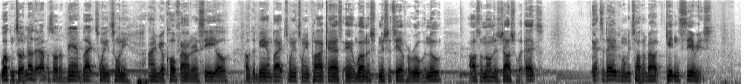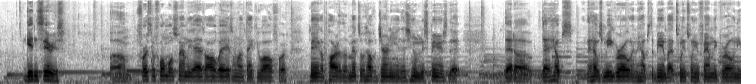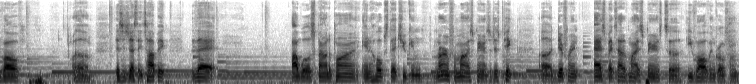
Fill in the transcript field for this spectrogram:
Welcome to another episode of Being Black 2020. I am your co founder and CEO of the Being Black 2020 podcast and wellness initiative, Harut Anu, also known as Joshua X. And today we're going to be talking about getting serious. Getting serious. Um, first and foremost, family, as always, I want to thank you all for being a part of the mental health journey and this human experience that that uh that helps that helps me grow and helps the Being Black 2020 family grow and evolve. Um, this is just a topic that I will expound upon in hopes that you can learn from my experience or just pick uh, different aspects out of my experience to evolve and grow from.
